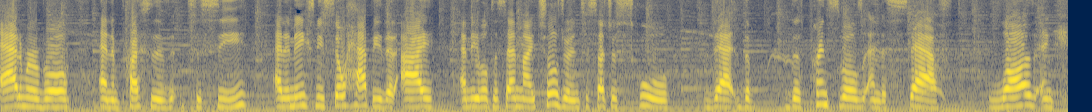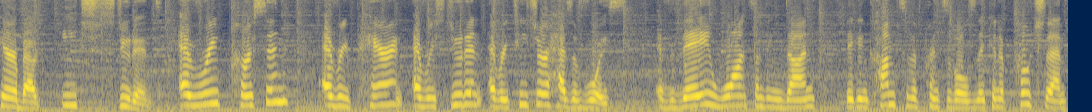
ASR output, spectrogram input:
admirable and impressive to see. And it makes me so happy that I am able to send my children to such a school that the, the principals and the staff love and care about each student. Every person, every parent, every student, every teacher has a voice. If they want something done, they can come to the principals, they can approach them,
